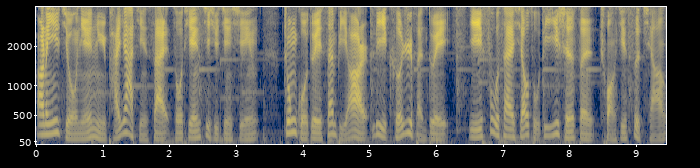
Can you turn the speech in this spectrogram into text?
二零一九年女排亚锦赛昨天继续进行，中国队三比二力克日本队，以复赛小组第一身份闯进四强。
